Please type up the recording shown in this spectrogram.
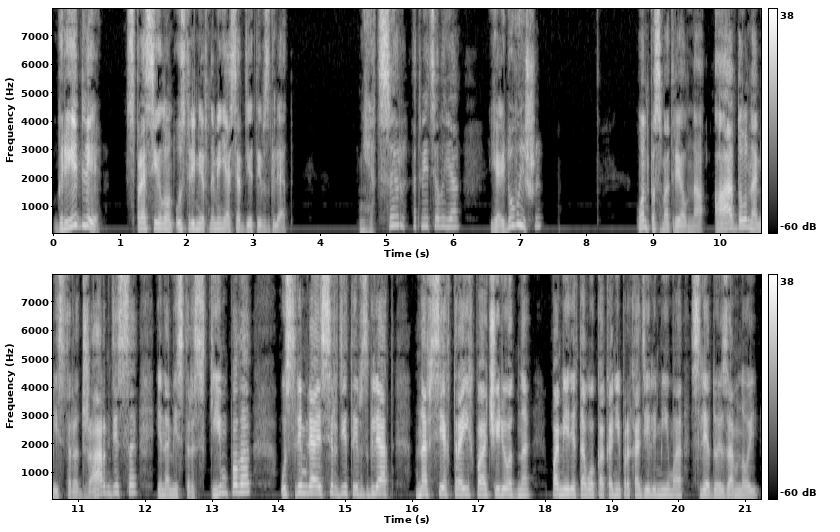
Гридли? — спросил он, устремив на меня сердитый взгляд. — Нет, сэр, — ответила я, — я иду выше. Он посмотрел на Аду, на мистера Джардиса и на мистера Скимпола, устремляя сердитый взгляд на всех троих поочередно, по мере того, как они проходили мимо, следуя за мной.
